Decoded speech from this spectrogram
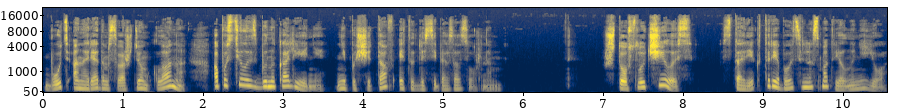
Будь она рядом с вождем клана, опустилась бы на колени, не посчитав это для себя зазорным. «Что случилось?» — старик требовательно смотрел на нее.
